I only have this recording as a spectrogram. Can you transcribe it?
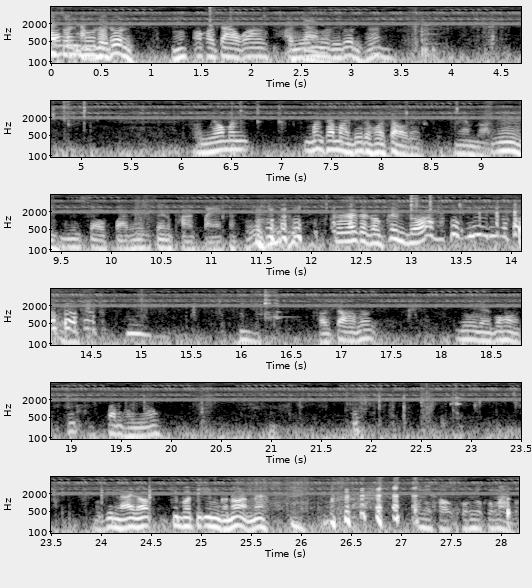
ยมันอยู่ในรุ่นเอาข้าวเจ้าก็อันนี้อยู่ในรุ่นฮะอันนี้มันมันสามารถอยู่ในหัวเจ้าเลยงามหรออืมมีเสาฟันเป็นผากแตกครับแล้วก็ขึ้นเนาะข้าวเจ้ามันอยู่ในบ่อซ้ำข้าวเหนียวบ่กินหลายดอกกินบ่ติอิ่มก็นอนนะอันนี้เขาผมยกลงมาบ่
